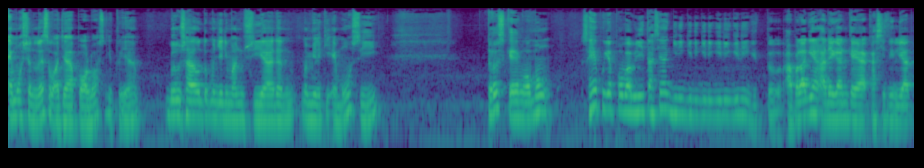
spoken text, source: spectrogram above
Emotionless wajah polos gitu ya berusaha untuk menjadi manusia dan memiliki emosi terus kayak ngomong saya punya probabilitasnya gini gini gini gini gini gitu. Apalagi yang adegan kayak kasih lihat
